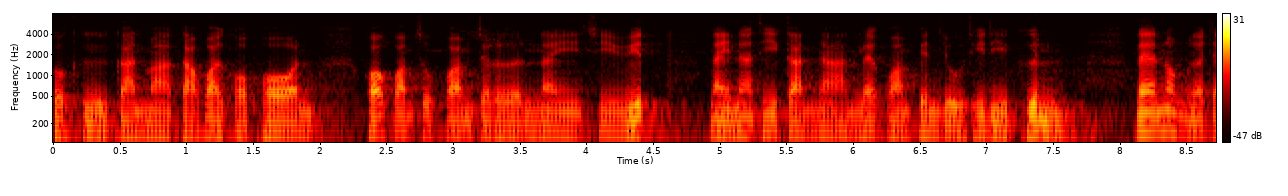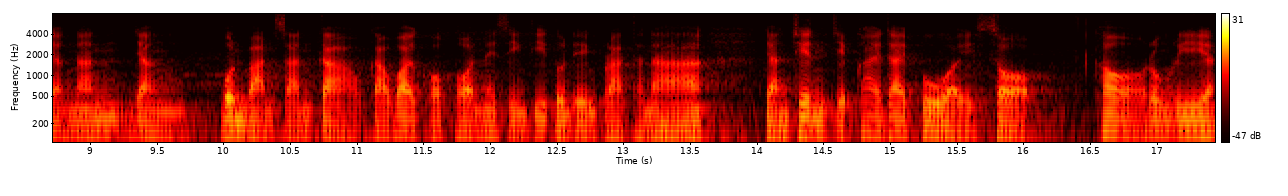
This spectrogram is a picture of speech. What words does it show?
ก็คือการมากราบไหว้ขอพร ขอความสุขความเจริญในชีวิต ในหน้าที่การงานและความเป็นอยู่ที่ดีขึ้น และนอกเหนือจากนั้นยัง บนบานสารกล่าวกล่าวไหว้ขอพรในสิ่งที่ตนเองปรารถนา อย่างเช่น เจ็บไข้ได้ป่วย สอบ เข้าโรงเรียน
